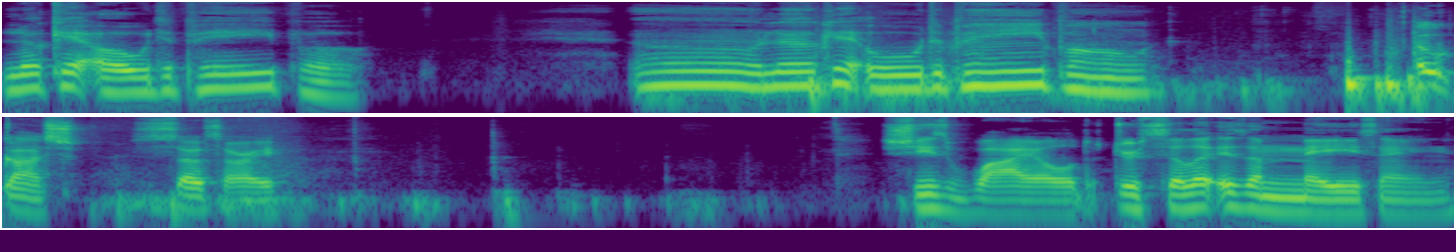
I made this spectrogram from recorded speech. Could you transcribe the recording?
Look at all the people. Oh, look at all the people. Oh gosh, so sorry. She's wild. Drusilla is amazing.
